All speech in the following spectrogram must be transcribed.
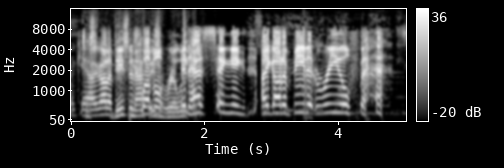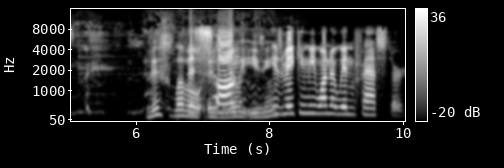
Okay, This- I gotta beat this this level. really- It has singing. I gotta beat it real fast. This level This is song really easy. Is making me want to win faster,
